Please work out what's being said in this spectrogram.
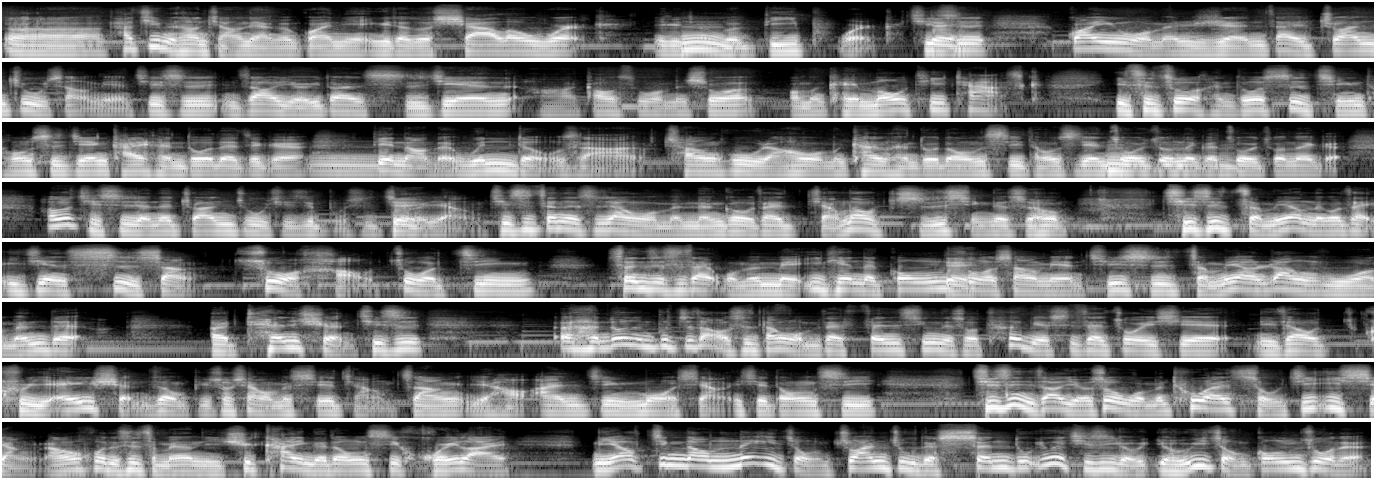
呃，他基本上讲两个观念，一个叫做 shallow work，一个叫做 deep work。嗯、其实，关于我们人在专注上面，其实你知道有一段时间啊，告诉我们说，我们可以 multitask，一次做很多事情，同时间开很多的这个电脑的 Windows 啊窗户，然后我们看很多东西，同时间做一做那个，做一做那个。他说，其实人的专注其实不是这样，其实真的是让我们能够在讲到执行的时候。其实怎么样能够在一件事上做好做精，甚至是在我们每一天的工作上面，其实怎么样让我们的 attention，其实呃很多人不知道是当我们在分心的时候，特别是在做一些你知道 creation 这种，比如说像我们写奖章也好，安静默想一些东西，其实你知道有时候我们突然手机一响，然后或者是怎么样，你去看一个东西回来，你要进到那种专注的深度，因为其实有有一种工作的。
